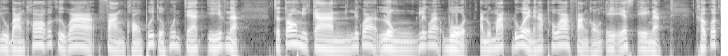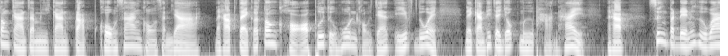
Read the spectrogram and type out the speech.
อยู่บางข้อก็คือว่าฝั่งของผู้ถือหุ้นแจ๊ดอีฟน่ะจะต้องมีการเรียกว่าลงเรียกว่าโหวตอนุมัติด้วยนะครับ เพราะว่าฝั่งของ AS เองเนะ่ย เขาก็ต้องการจะมีการปรับโครงสร้างของสัญญานะครับ แต่ก็ต้องขอผู้ถือหุ้นของ Jazz Eve ด้วย ในการที่จะยกมือผ่านให้นะครับ ซึ่งประเด็นก็คือว่า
